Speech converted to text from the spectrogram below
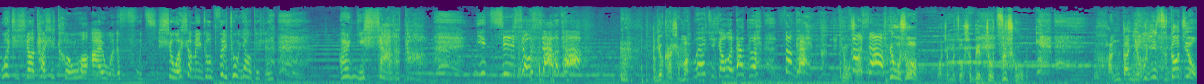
我只知道他是疼我爱我的父亲，是我生命中最重要的人。而你杀了他，你亲手杀了他！你要干什么？我要去找我大哥，放开！你听我说，放手！听我说，我这么做是为了救子楚，邯郸也会因此得救。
